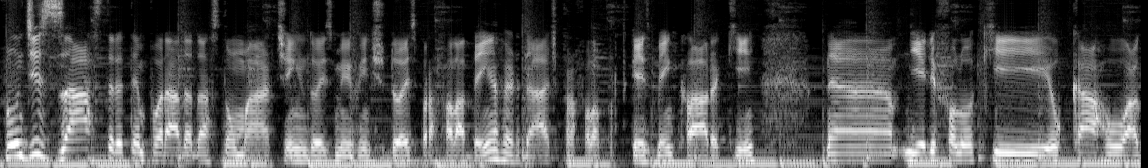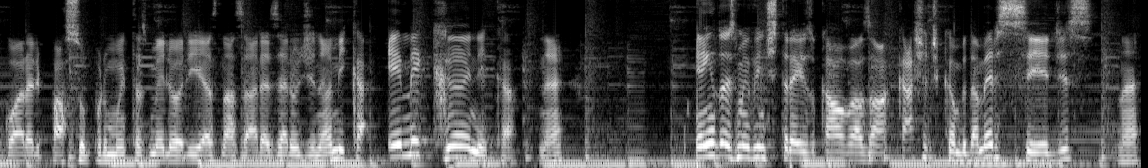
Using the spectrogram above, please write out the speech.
foi um desastre a temporada da Aston Martin em 2022, para falar bem a verdade, para falar português bem claro aqui. Uh, e ele falou que o carro agora ele passou por muitas melhorias nas áreas aerodinâmica e mecânica, né? Em 2023, o carro vai usar uma caixa de câmbio da Mercedes, né?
